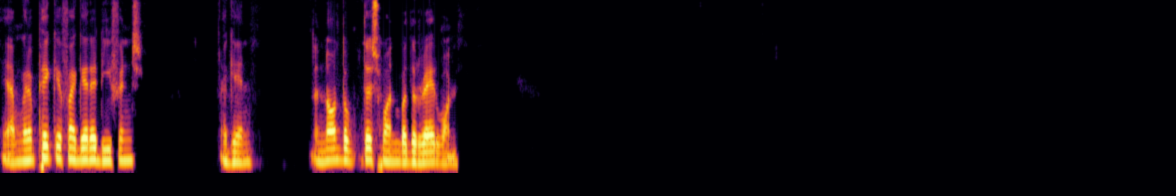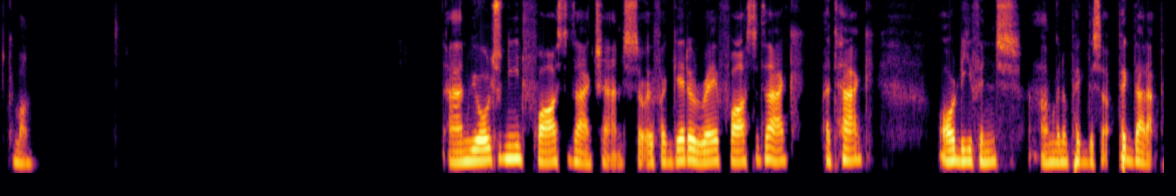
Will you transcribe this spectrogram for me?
Yeah, I'm gonna pick if I get a defense again, and not the this one, but the rare one. And we also need fast attack chance. So if I get a rare fast attack, attack or defense, I'm gonna pick this up. Pick that up.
